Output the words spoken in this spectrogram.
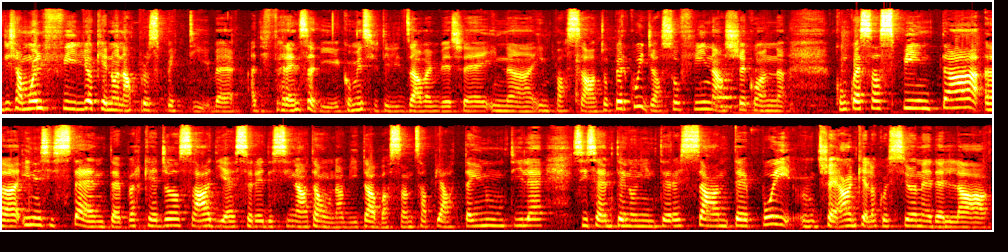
diciamo il figlio che non ha prospettive, a differenza di come si utilizzava invece in, in passato. Per cui già Sophie nasce con, con questa spinta eh, inesistente perché già sa di essere destinata a una vita abbastanza piatta, inutile, si sente non interessante. Poi mm, c'è anche la questione della,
